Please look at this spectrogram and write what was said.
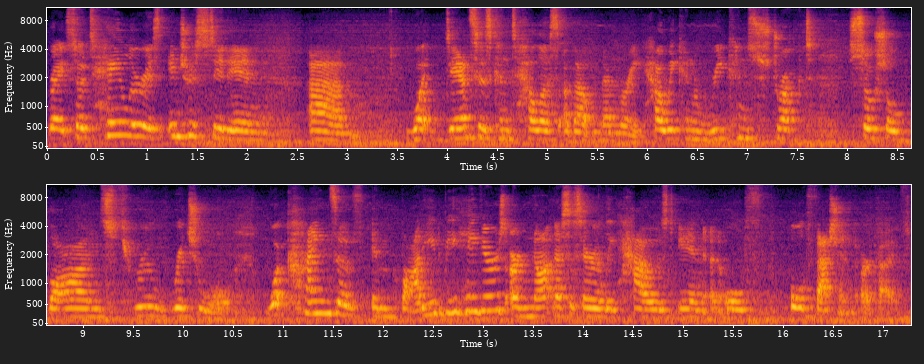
Right? So Taylor is interested in um, what dances can tell us about memory, how we can reconstruct social bonds through ritual, what kinds of embodied behaviors are not necessarily housed in an old old-fashioned archive.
